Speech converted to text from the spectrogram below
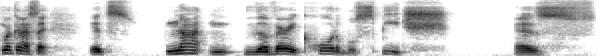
what can I say? It's not the very quotable speech as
